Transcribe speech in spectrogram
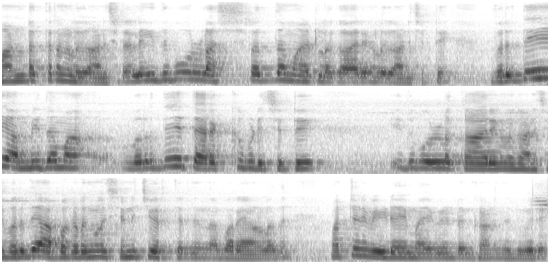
മണ്ടത്തരങ്ങൾ കാണിച്ചിട്ട് അല്ലെങ്കിൽ ഇതുപോലുള്ള അശ്രദ്ധമായിട്ടുള്ള കാര്യങ്ങൾ കാണിച്ചിട്ട് വെറുതെ അമിതമാ വെറുതെ തിരക്ക് പിടിച്ചിട്ട് ഇതുപോലുള്ള കാര്യങ്ങൾ കാണിച്ച് വെറുതെ അപകടങ്ങൾ ക്ഷണിച്ച് വരുത്തരുതെന്നാണ് പറയാനുള്ളത്. മറ്റൊരു വീഡിയോയുമായി വീണ്ടും കാണുന്നത് ഇതുവരെ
